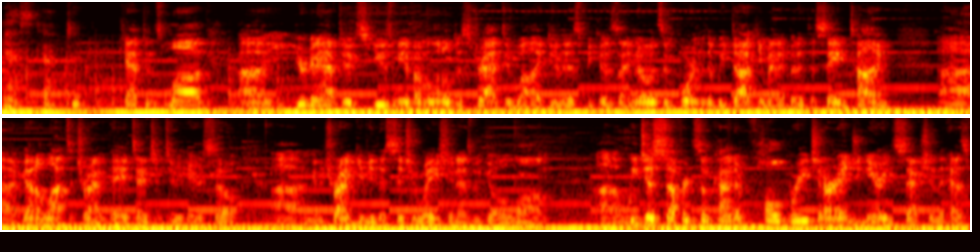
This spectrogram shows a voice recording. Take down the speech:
Yes, Captain. Captain's log. Uh, you're gonna have to excuse me if I'm a little distracted while I do this because I know it's important that we document it, but at the same time, uh, I've got a lot to try and pay attention to here. So uh, I'm gonna try and give you the situation as we go along. Uh, we just suffered some kind of hull breach in our engineering section that has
